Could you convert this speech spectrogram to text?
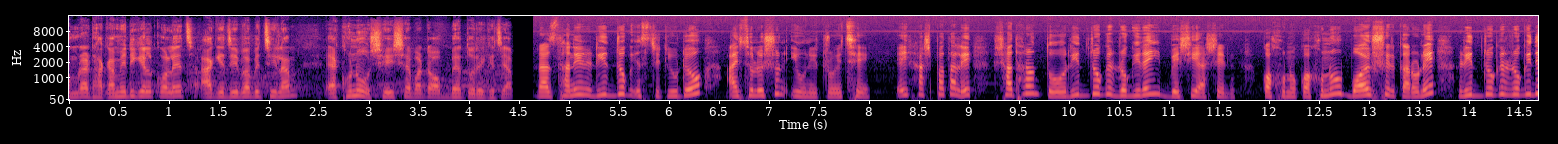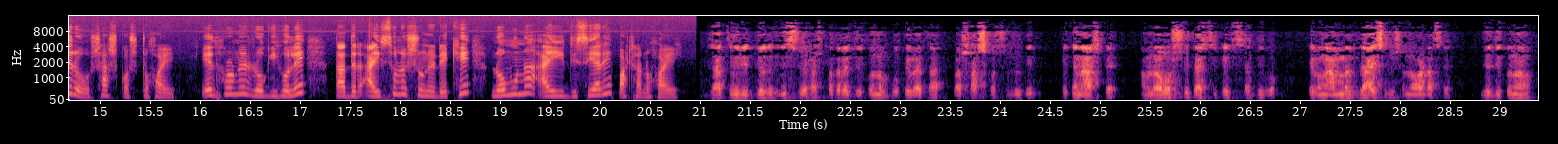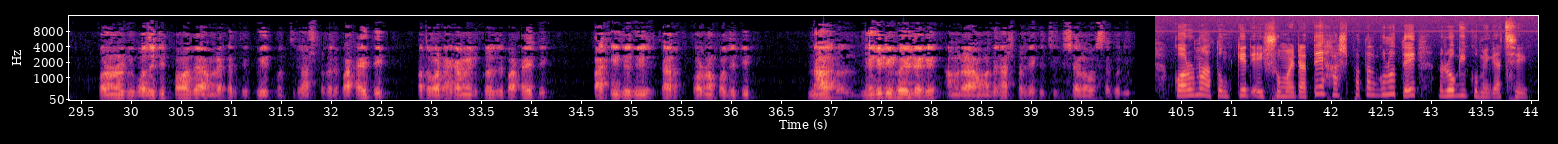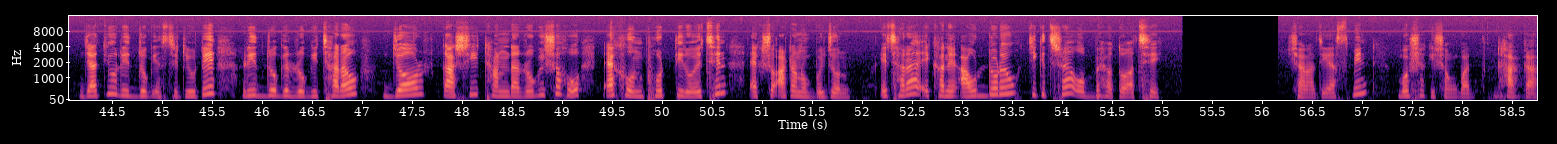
আমরা ঢাকা মেডিকেল কলেজ আগে যেভাবে ছিলাম, এখনও সেই সেবাটা অব্যাহত রেখেছি। রাজধানীর হৃদরোগ ইনস্টিটিউটেও আইসোলেশন ইউনিট রয়েছে। এই হাসপাতালে সাধারণত হৃদরোগের রোগীরাই বেশি আসেন। কখনো কখনো বয়সের কারণে হৃদরোগের রোগীদেরও শ্বাসকষ্ট হয়। এ ধরনের রোগী হলে তাদের আইসোলেশনে রেখে নমুনা আইডিসিআরে পাঠানো হয়। জাতীয় হৃদরোগ ইনস্টিটিউট হাসপাতালে যে কোনো বুকে ব্যথা বা শ্বাসকষ্ট রোগী এখানে আসলে আমরা অবশ্যই তার চিকিৎসা দিব এবং আমরা যে আইসোলেশন ওয়ার্ড আছে, যদি কোনো করোনা রোগী পজিটিভ পাওয়া যায়, আমরা এখান থেকে কুয়েত মন্ত্রী হাসপাতালে পাঠাই দিই অথবা ঢাকা মেডিকেল কলেজে পাঠাই দিই। বাকি যদি তার করোনা পজিটিভ নেগেটিভ হয়ে থাকে, আমরা আমাদের হাসপাতালে চিকিৎসার ব্যবস্থা করি। করোনা আতঙ্কের এই সময়টাতে হাসপাতালগুলোতে রোগী কমে গেছে। জাতীয় হৃদরোগ ইনস্টিটিউটে হৃদরোগের রোগী ছাড়াও জ্বর, কাশি, ঠান্ডার রোগী সহ এখন ভর্তি রয়েছেন একশো আটানব্বই জন। এছাড়া এখানে আউটডোরেও চিকিৎসা অব্যাহত আছে। সানাজি ইয়াসমিন, বৈশাখী সংবাদ, ঢাকা।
